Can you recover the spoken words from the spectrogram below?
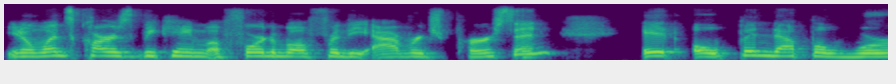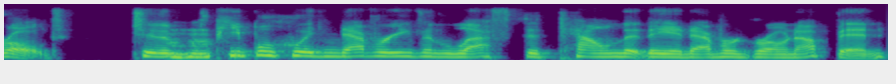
you know, once cars became affordable for the average person, it opened up a world to the mm-hmm. people who had never even left the town that they had ever grown up in.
